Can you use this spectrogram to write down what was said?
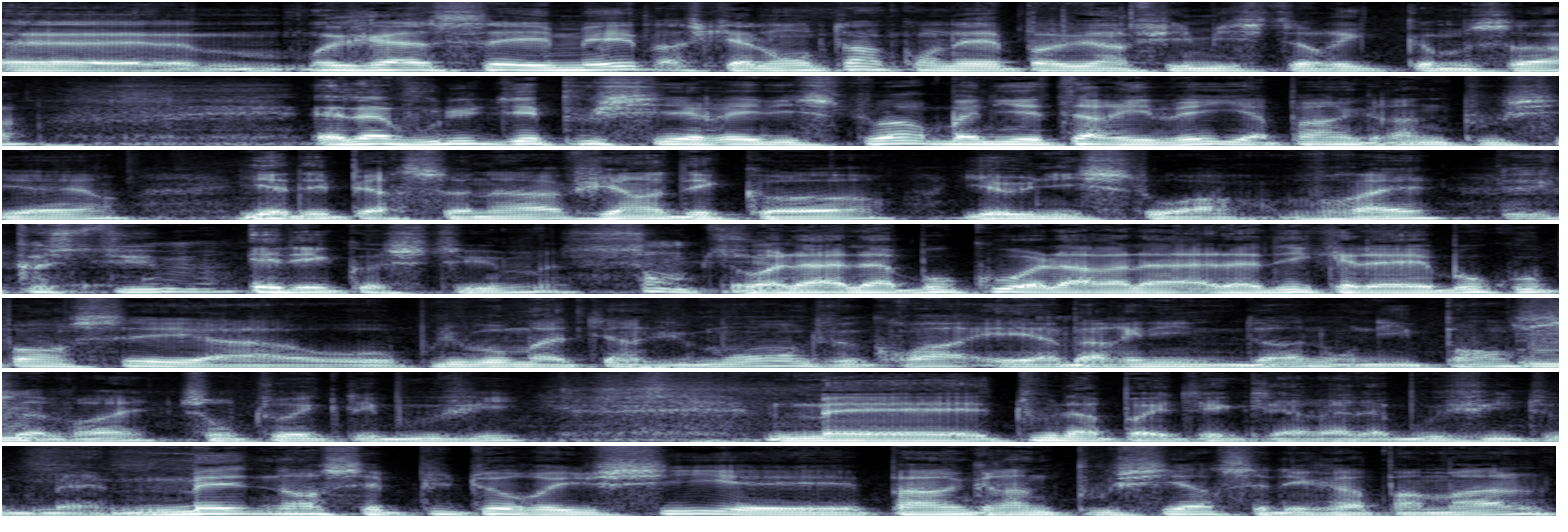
Euh, moi, j'ai assez aimé parce qu'il y a longtemps qu'on n'avait pas vu un film historique comme ça. Elle a voulu dépoussiérer l'histoire. Ben, il est arrivé, il n'y a pas un grain de poussière. Il y a des personnages, il y a un décor, il y a une histoire vraie. Et les costumes. Et des costumes. Somptueux. Voilà, elle a beaucoup, alors elle a, elle a dit qu'elle avait beaucoup pensé à- au plus beau matin du monde, je crois, et à Barry Lyndon, on y pense, Mm. c'est vrai, surtout avec les bougies. Mais tout n'a pas été éclairé à la bougie tout de même. Mais non, c'est plutôt réussi et pas un grain de poussière, c'est déjà pas mal.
